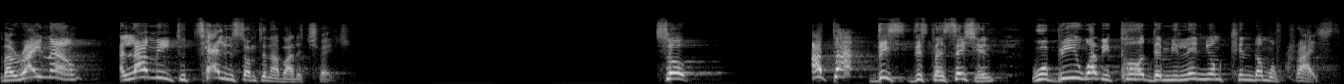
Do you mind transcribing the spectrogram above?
But right now, allow me to tell you something about the church. So, after this dispensation, will be what we call the millennium kingdom of Christ.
